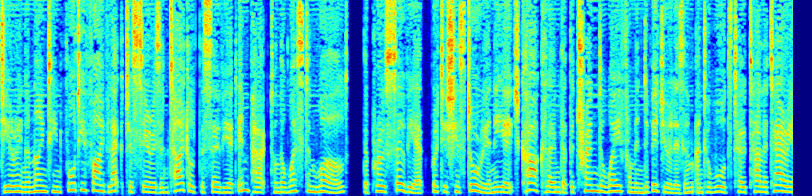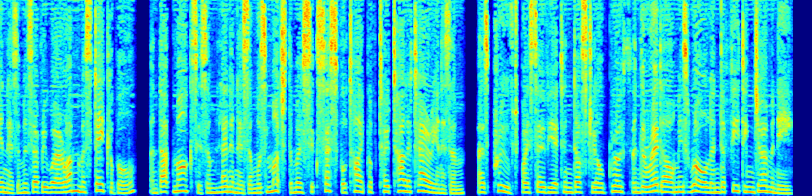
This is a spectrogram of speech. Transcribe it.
During a 1945 lecture series entitled The Soviet Impact on the Western World, the pro-Soviet British historian E. H. Carr claimed that the trend away from individualism and towards totalitarianism is everywhere unmistakable, and that Marxism-Leninism was much the most successful type of totalitarianism, as proved by Soviet industrial growth and the Red Army's role in defeating Germany.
